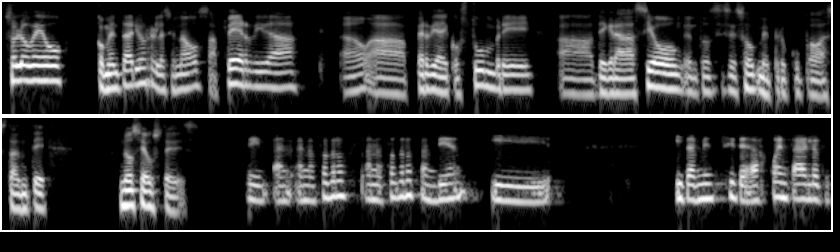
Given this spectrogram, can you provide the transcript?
solo veo comentarios relacionados a pérdida, a pérdida de costumbre, a degradación, entonces eso me preocupa bastante. No sé a ustedes. Sí, a, nosotros, a nosotros también, y, y también si te das cuenta, lo que,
